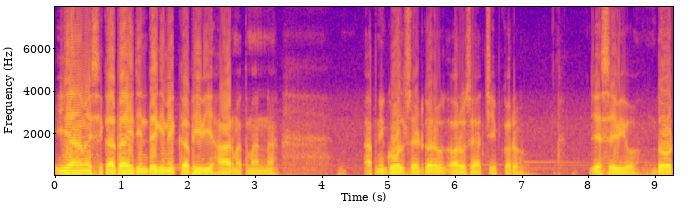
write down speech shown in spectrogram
यह हमें सिखाता है ज़िंदगी में कभी भी हार मत मानना। अपनी गोल सेट करो और उसे अचीव करो। जैसे भी हो, दौड़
